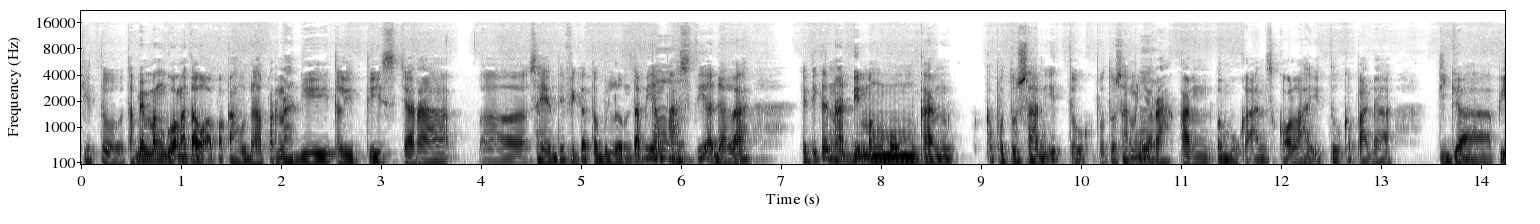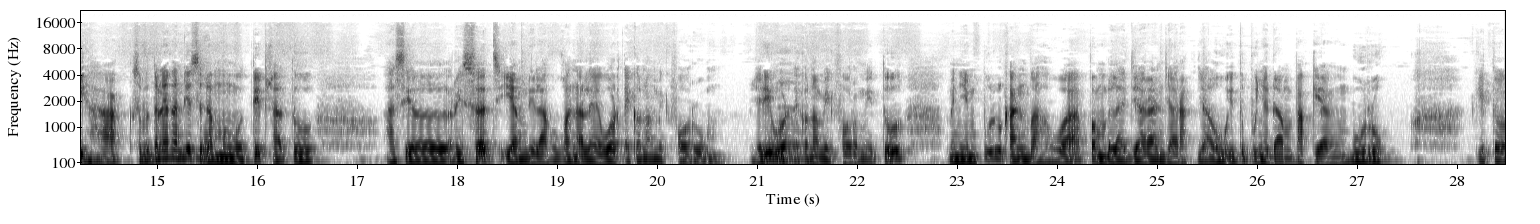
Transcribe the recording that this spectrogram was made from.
gitu. Tapi memang gue nggak tahu apakah udah pernah diteliti secara uh, saintifik atau belum. Tapi yang hmm. pasti adalah ketika Nadiem mengumumkan keputusan itu, keputusan hmm. menyerahkan pembukaan sekolah itu kepada tiga pihak, sebetulnya kan dia sedang hmm. mengutip satu hasil research yang dilakukan oleh World Economic Forum. Jadi World hmm. Economic Forum itu menyimpulkan bahwa pembelajaran jarak jauh itu punya dampak yang buruk gitu,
